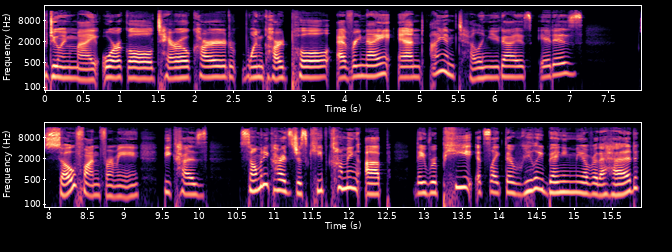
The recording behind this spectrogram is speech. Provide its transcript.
doing my Oracle tarot card, one card pull every night. And I am telling you guys, it is so fun for me because so many cards just keep coming up. They repeat. It's like they're really banging me over the head.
